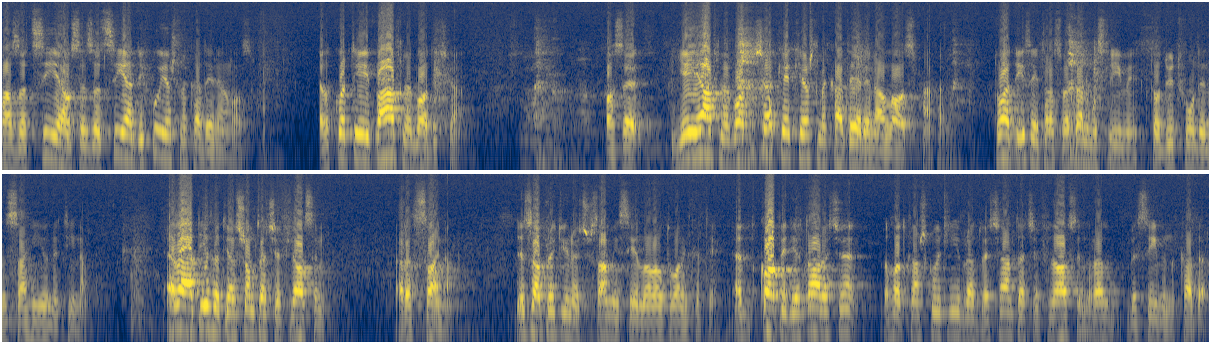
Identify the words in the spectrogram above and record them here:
Pazotësia ose zotësia e dikujt është në kaderin e Allahut. Edhe kur ti je i paaftë me bë diçka, ose je i aftë me bë diçka, kjo kjo është me kaderin e Allahut subhanahu wa taala. Kto hadithe i transmeton Muslimi, këto dy të fundit në Sahihun e tijna. Edhe hadithet janë të shumta që flasin rreth sajna. Disa prej tyre që thamë i sjell edhe autori në këtë. E ka prej dijetarëve që do thotë kanë shkruajt libra të veçanta që flasin rreth besimit në kader.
